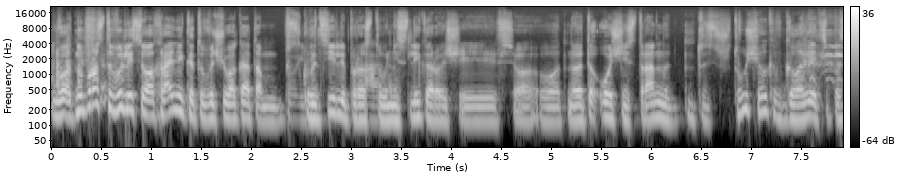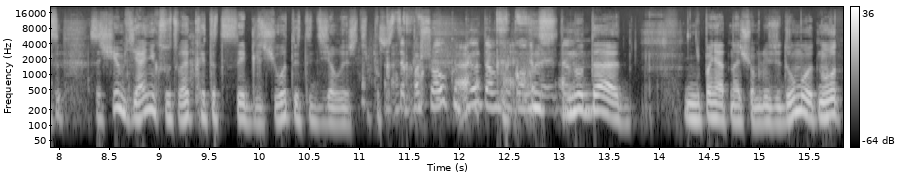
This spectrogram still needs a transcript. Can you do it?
Вот, ну, просто вылетел охранник этого чувака, там, скрутили, просто А, да. унесли, короче, и все. Вот, но это очень странно. Ну, То есть, что у человека в голове? Типа, зачем Яниксу твоя какая-то цепь? Для чего ты это делаешь? Типа, Чисто как- пошел, купил там в каком-то... этом- ну да, непонятно, о чем люди думают. Ну вот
